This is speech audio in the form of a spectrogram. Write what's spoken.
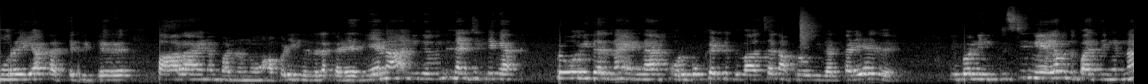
முறையா கத்துக்கிட்டு பாராயணம் பண்ணணும் அப்படிங்கறதெல்லாம் கிடையாது. ஏன்னா நீங்க வந்து நினைச்சுக்கிட்டீங்க புரோகிதர்னா என்ன? ஒரு புக் எடுத்து இப்படி நான் புரோகிதர் கிடையாது. இப்போ நீங்க கிறிஸ்டின்லாம் எல்லாம் வந்து பாத்தீங்கன்னா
